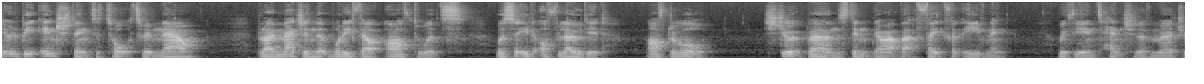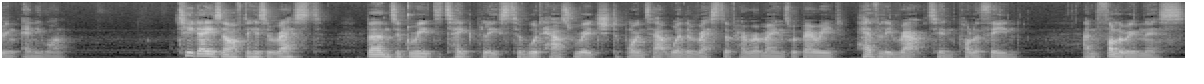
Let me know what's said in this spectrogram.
It would be interesting to talk to him now, but I imagine that what he felt afterwards was that he'd offloaded. After all, Stuart Burns didn't go out that fateful evening with the intention of murdering anyone. Two days after his arrest, Burns agreed to take police to Woodhouse Ridge to point out where the rest of her remains were buried, heavily wrapped in polythene, and following this,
